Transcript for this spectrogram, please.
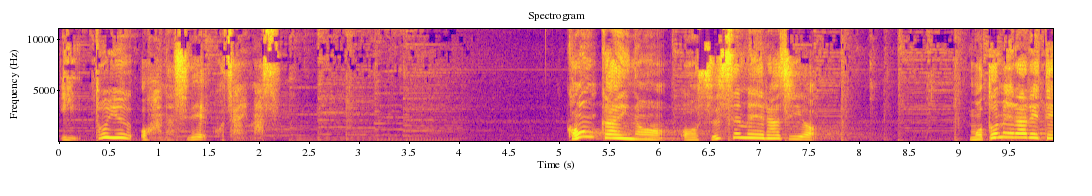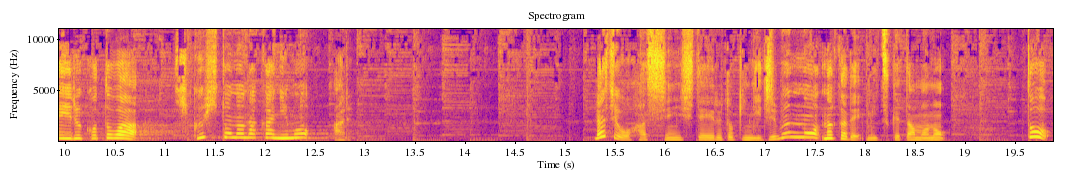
いいというお話でございます。今回のおすすめラジオ。求められていることは聞く人の中にもある。ラジオを発信している時に自分の中で見つけたものと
